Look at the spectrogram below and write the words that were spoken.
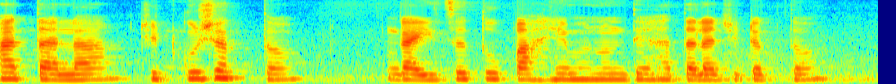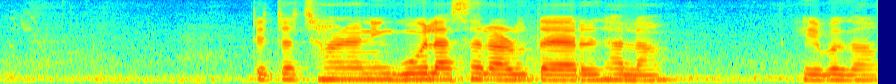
हाताला चिटकू शकतं. गाईचं तूप आहे म्हणून ते हाताला चिटकतं. त्याचा छान आणि गोल असा लाडू तयार झाला. हे बघा.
